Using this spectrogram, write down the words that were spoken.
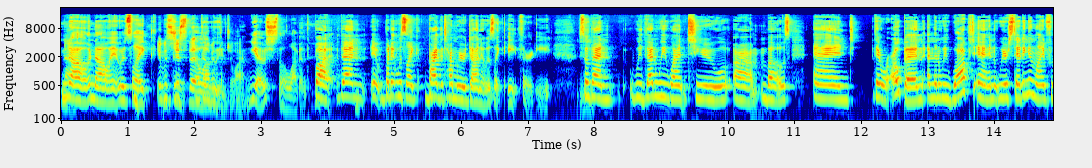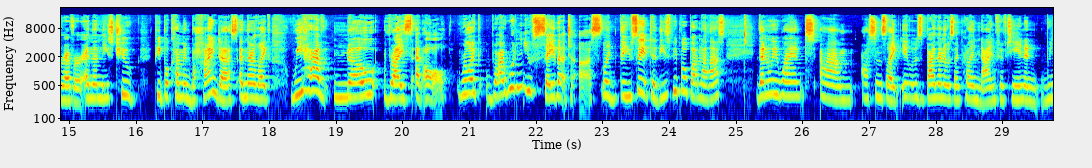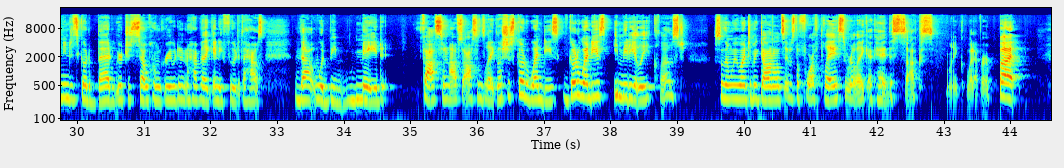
No, no, it was like It was just the 11th of July. Yeah, it was just the eleventh. But then, it, but it was like by the time we were done, it was like eight thirty. So then we then we went to um, Moe's and they were open, and then we walked in. We were standing in line forever, and then these two people come in behind us, and they're like, "We have no rice at all." We're like, "Why wouldn't you say that to us? Like you say it to these people, but not us." Then we went. Um, Austin's like, it was by then it was like probably nine fifteen, and we needed to go to bed. We were just so hungry. We didn't have like any food at the house that would be made fast enough. So Austin's like, let's just go to Wendy's. Go to Wendy's immediately closed. So then we went to McDonald's. It was the fourth place. We are like, okay, this sucks. Like whatever. But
